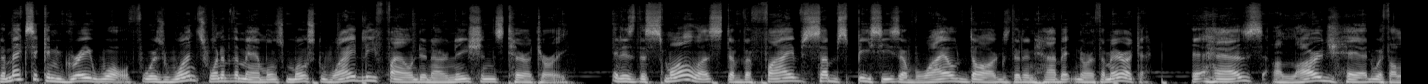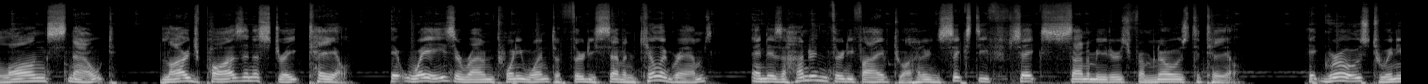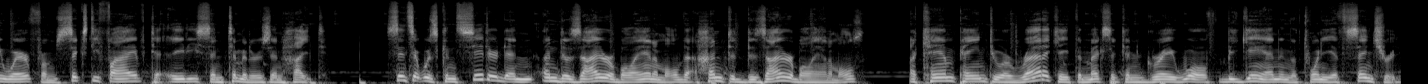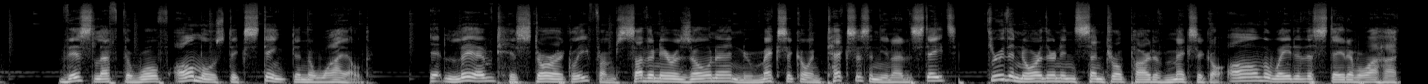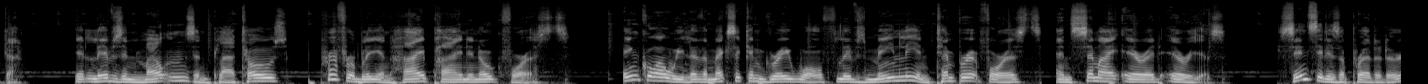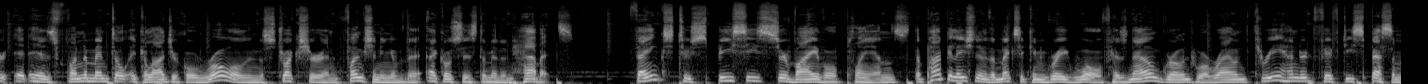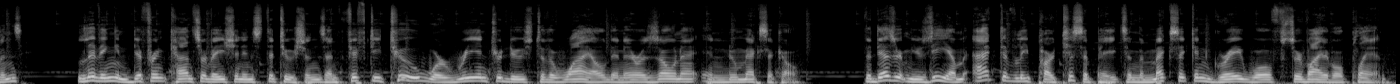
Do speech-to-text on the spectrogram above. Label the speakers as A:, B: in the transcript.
A: The Mexican gray wolf was once one of the mammals most widely found in our nation's territory. It is the smallest of the five subspecies of wild dogs that inhabit North America. It has a large head with a long snout, large paws, and a straight tail. It weighs around 21 to 37 kilograms and is 135 to 166 centimeters from nose to tail. It grows to anywhere from 65 to 80 centimeters in height. Since it was considered an undesirable animal that hunted desirable animals, a campaign to eradicate the Mexican gray wolf began in the 20th century. This left the wolf almost extinct in the wild. It lived historically from southern Arizona, New Mexico, and Texas in the United States through the northern and central part of Mexico all the way to the state of Oaxaca. It lives in mountains and plateaus, preferably in high pine and oak forests. In Coahuila, the Mexican gray wolf lives mainly in temperate forests and semi arid areas. Since it is a predator, it has fundamental ecological role in the structure and functioning of the ecosystem it inhabits. Thanks to species survival plans, the population of the Mexican gray wolf has now grown to around 350 specimens living in different conservation institutions, and 52 were reintroduced to the wild in Arizona and New Mexico. The Desert Museum actively participates in the Mexican Gray Wolf Survival Plan.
